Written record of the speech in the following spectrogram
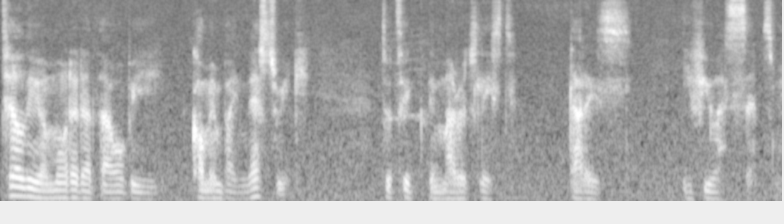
Tell your mother that I will be coming by next week to take the marriage list. That is, if you accept me.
